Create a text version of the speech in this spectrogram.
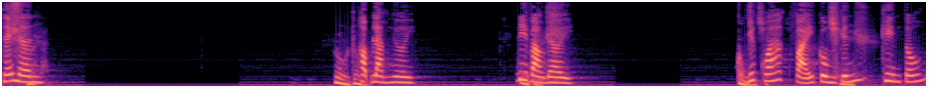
thế nên học làm người đi vào đời. Dứt khoát phải cung kính khiêm tốn.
